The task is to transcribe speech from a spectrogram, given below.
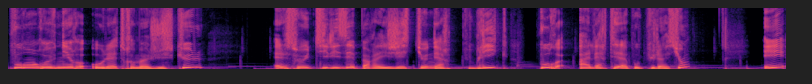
pour en revenir aux lettres majuscules, elles sont utilisées par les gestionnaires publics pour alerter la population et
